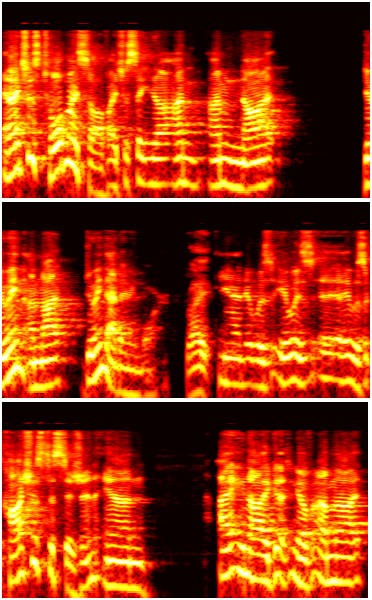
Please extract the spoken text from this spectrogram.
And I just told myself, I just say, you know, I'm I'm not doing I'm not doing that anymore. Right. And it was it was it was a conscious decision. And I you know I guess you know I'm not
